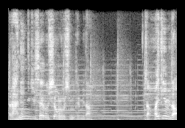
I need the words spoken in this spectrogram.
라는 기세로 시험을 보시면 됩니다. 자 화이팅입니다.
